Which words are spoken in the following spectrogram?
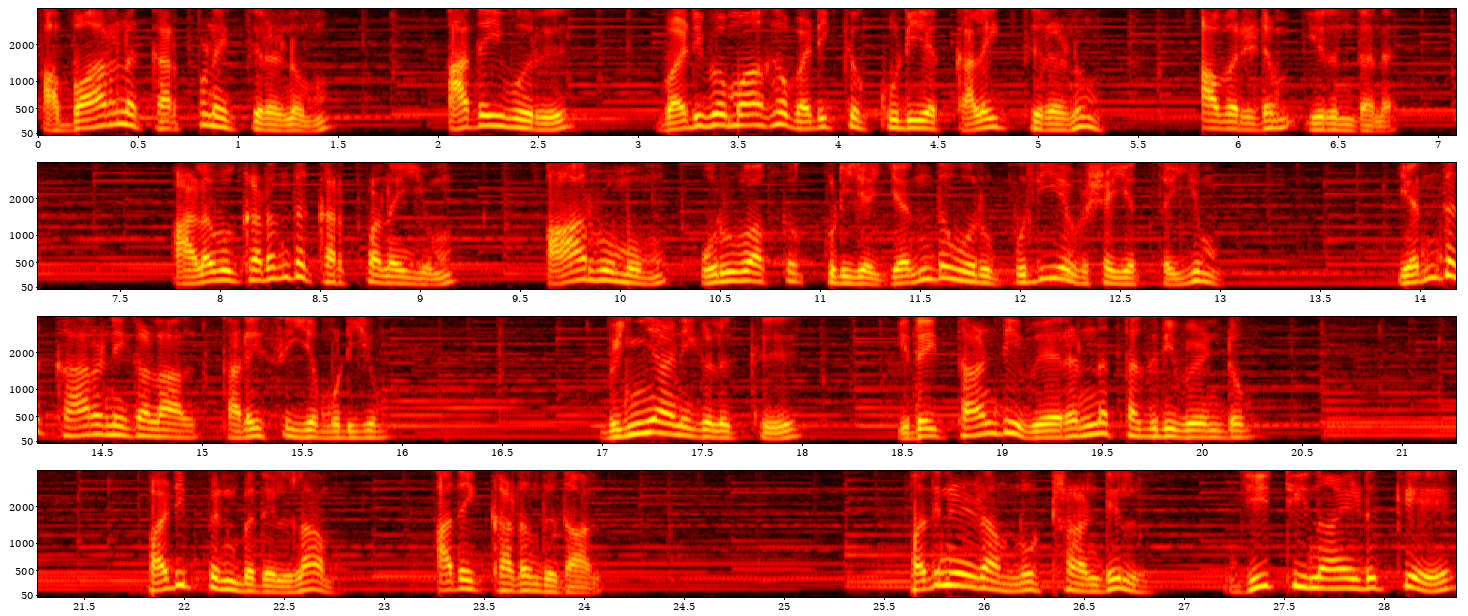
அபாரண கற்பனை திறனும் அதை ஒரு வடிவமாக வடிக்கக்கூடிய கலைத்திறனும் அவரிடம் இருந்தன. அளவு கடந்த கற்பனையும் ஆர்வமும் உருவாக்கக்கூடிய எந்த ஒரு புதிய விஷயத்தையும் எந்த காரணிகளால் தடை செய்ய முடியும்? விஞ்ஞானிகளுக்கு இதை தாண்டி வேறென்ன தகுதி வேண்டும்? படிப்பென்பதெல்லாம் அதை கடந்துதான். பதினேழாம் நூற்றாண்டில் ஜிடி நாயுடுக்கே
